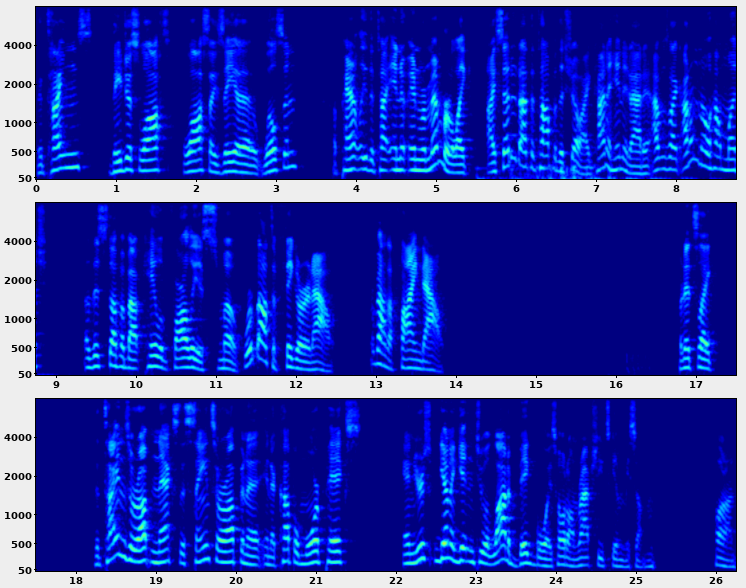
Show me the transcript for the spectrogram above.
the Titans they just lost lost Isaiah Wilson. Apparently the Titan and, and remember, like I said it at the top of the show, I kind of hinted at it. I was like, I don't know how much of this stuff about Caleb Farley is smoke. We're about to figure it out. We're about to find out. But it's like the Titans are up next. The Saints are up in a in a couple more picks, and you're gonna get into a lot of big boys. Hold on, Rap Sheet's giving me something. Hold on.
